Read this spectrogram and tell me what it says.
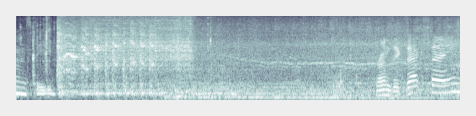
Always check speed. Runs the exact same.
